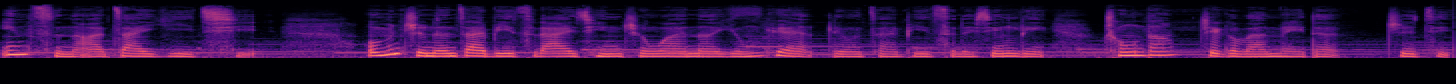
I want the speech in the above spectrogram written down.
因此呢在一起。我们只能在彼此的爱情之外呢，永远留在彼此的心里，充当这个完美的知己。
